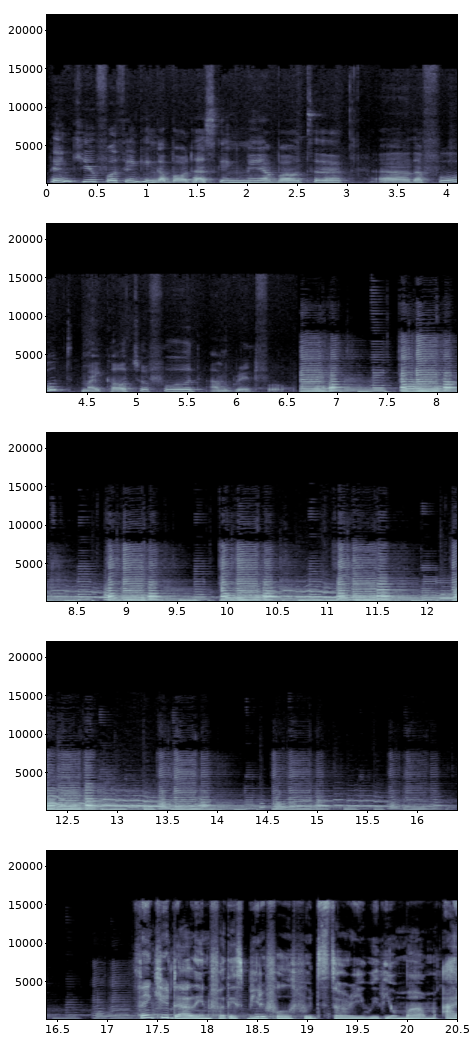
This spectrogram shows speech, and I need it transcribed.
Thank you for thinking about asking me about uh, uh, the food, my culture food. I'm grateful. Thank you, Darlyne, for this beautiful food story with your mom. I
